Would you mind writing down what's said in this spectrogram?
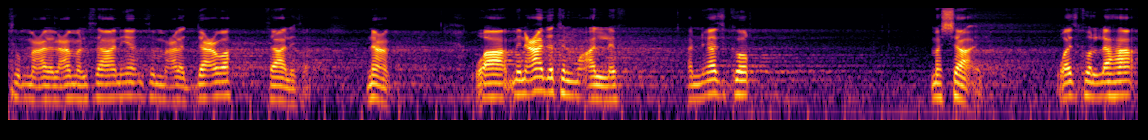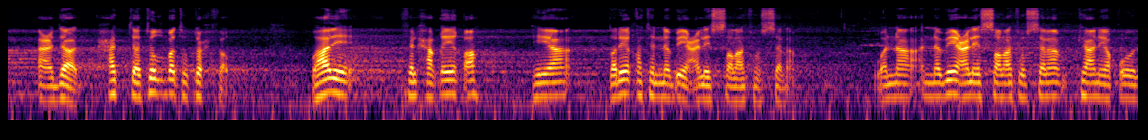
ثم على العمل ثانيا ثم على الدعوة ثالثا. نعم. ومن عادة المؤلف أن يذكر مسائل ويذكر لها أعداد حتى تضبط وتحفظ. وهذه في الحقيقة هي طريقة النبي عليه الصلاة والسلام. وأن النبي عليه الصلاة والسلام كان يقول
